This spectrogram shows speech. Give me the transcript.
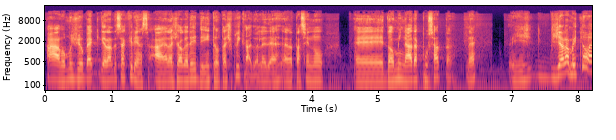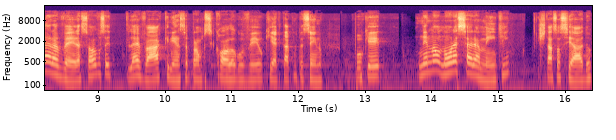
ah, vamos ver o background dessa criança. Ah, ela joga D&D, então tá explicado. Ela, ela tá sendo é, dominada por Satã, né? E geralmente não era, velho. Era só você levar a criança para um psicólogo, ver o que é que tá acontecendo. Porque não, não necessariamente está associado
